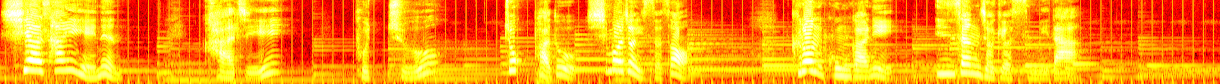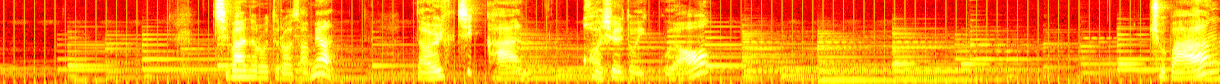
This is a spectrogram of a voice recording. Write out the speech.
시야 사이에는 가지, 부추, 쪽파도 심어져 있어서 그런 공간이 인상적이었습니다. 집 안으로 들어서면 널찍한 거실도 있고요. 주방,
